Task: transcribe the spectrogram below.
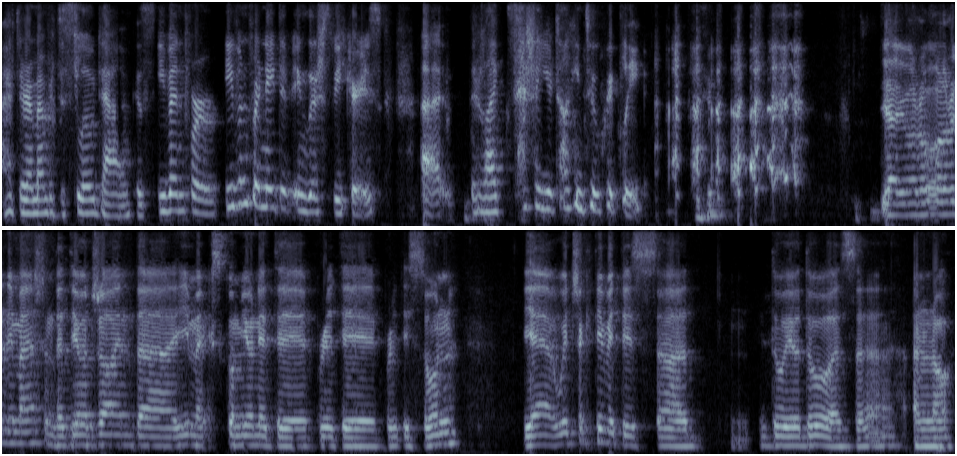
I have to remember to slow down because even for even for native English speakers, uh, they're like, Sacha, you're talking too quickly. yeah, you already mentioned that you joined the Emacs community pretty pretty soon. Yeah, which activities uh, do you do as a I don't know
